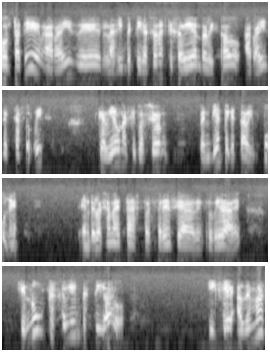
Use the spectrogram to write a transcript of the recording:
constaté a raíz de las investigaciones que se habían realizado a raíz del caso RIC que había una situación pendiente que estaba impune en relación a estas transferencias de propiedades que nunca se había investigado y que además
